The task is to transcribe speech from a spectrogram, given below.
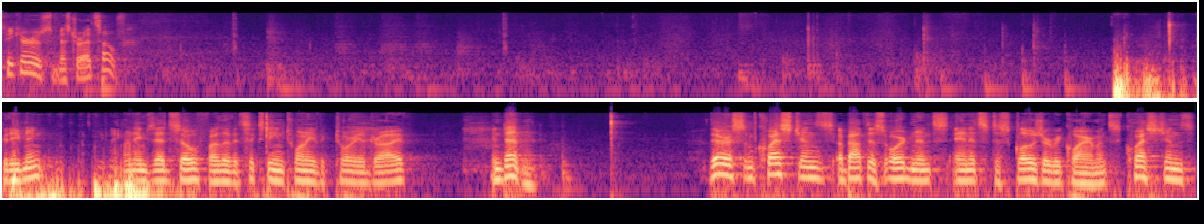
speaker is Mr. Ed Soph. Good evening. Evening. My name's Ed Soph. I live at 1620 Victoria Drive in Denton. There are some questions about this ordinance and its disclosure requirements, questions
